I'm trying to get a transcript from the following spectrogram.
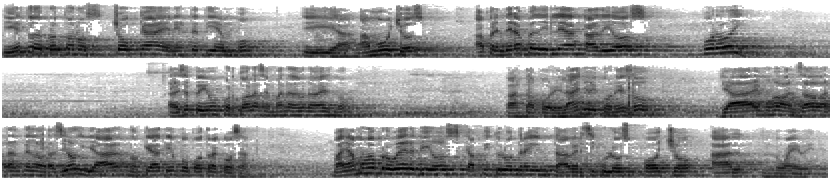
Y esto de pronto nos choca en este tiempo y a, muchos aprender a pedirle a Dios por hoy. A veces pedimos por toda la semana de una vez, ¿no? Hasta por el año y con eso ya hemos avanzado bastante en la oración y ya nos queda tiempo para otra cosa. Vayamos a Proverbios capítulo 30, versículos 8 al 9.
